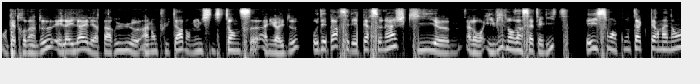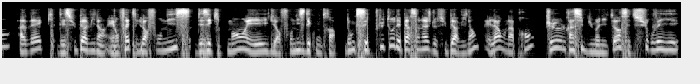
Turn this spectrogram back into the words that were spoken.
en 82 et Layla elle est apparue euh, un an plus tard dans New Teen Titans Annual 2. Au départ, c'est des personnages qui euh, alors ils vivent dans un satellite et ils sont en contact permanent avec des super vilains. Et en fait, ils leur fournissent des équipements et ils leur fournissent des contrats. Donc c'est plutôt des personnages de super vilains. Et là, on apprend que le principe du moniteur, c'est de surveiller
